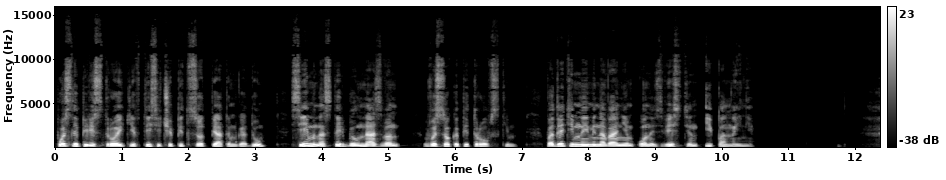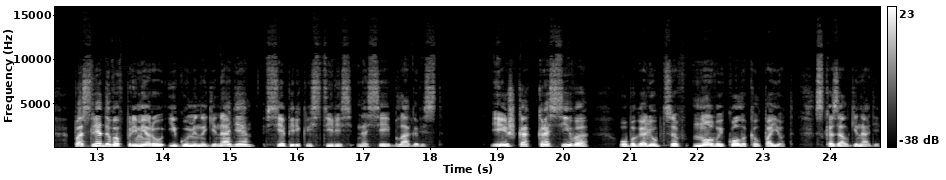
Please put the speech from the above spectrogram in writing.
После перестройки в 1505 году сей монастырь был назван Высокопетровским. Под этим наименованием он известен и поныне. Последовав примеру игумена Геннадия, все перекрестились на сей благовест. «Ишь, как красиво у боголюбцев новый колокол поет», — сказал Геннадий.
